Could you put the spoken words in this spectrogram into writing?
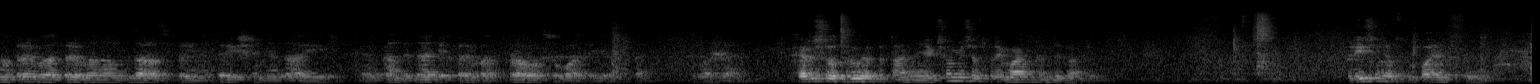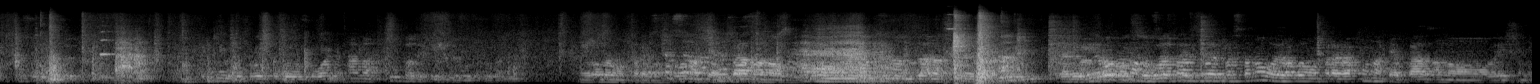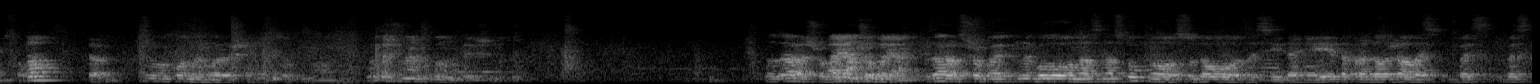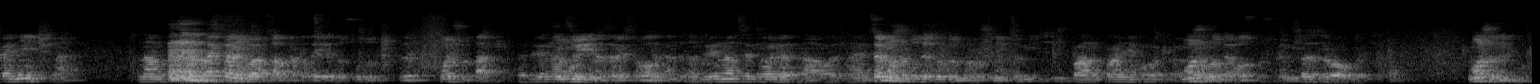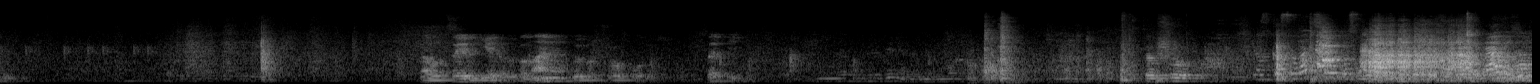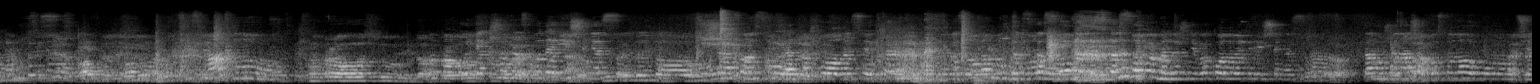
Ну, треба, треба нам зараз прийняти рішення, да, і е, кандидатів треба проголосувати, я так вважаю. Хорошо, друге питання. Якщо ми зараз приймаємо кандидатів, рішення вступає в силу. Таким же просто голосуванням. А вам тупо таким же голосуванням. Робимо перерахунок, як вказано. Зараз Ми робимо законною постановою, робимо перерахунок, як вказано в рішенні суду. Хто? Так, ну, виконуємо рішення суду. Ми починаємо виконувати рішення суду. Ну, зараз, Варіант зараз, щоб не було у нас наступного судового засідання, і це продовжалось без, безконечно, нам Вовче завтра подає до суду, точно так же. Чому 12 її не зареєстрували кандидатом? 12.01, ви знаєте. Це може бути другим порушенням комісії. Пан, пані Гор, Може бути розпуск це комісії. зробить. Може не бути. Але це є виконання виборчого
